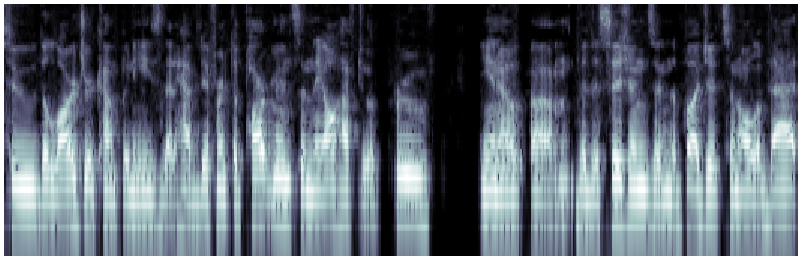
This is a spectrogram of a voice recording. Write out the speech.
to the larger companies that have different departments and they all have to approve, you know, um, the decisions and the budgets and all of that,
